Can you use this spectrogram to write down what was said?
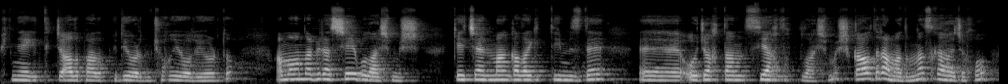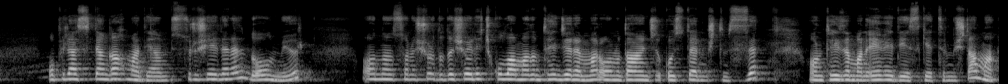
Pikniğe gittikçe alıp alıp gidiyordum. Çok iyi oluyordu. Ama ona biraz şey bulaşmış. Geçen mangala gittiğimizde e, ocaktan siyahlık bulaşmış. Kaldıramadım. Nasıl kalkacak o? O plastikten kalkmadı yani. Bir sürü şey denedim de olmuyor. Ondan sonra şurada da şöyle hiç kullanmadığım tencerem var. Onu daha önce göstermiştim size. Onu teyzem bana ev hediyesi getirmişti ama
